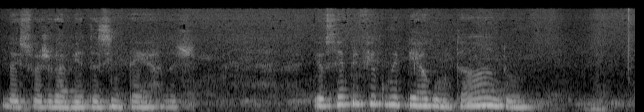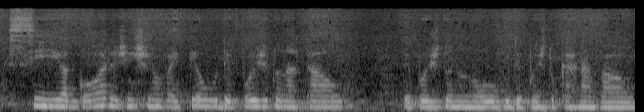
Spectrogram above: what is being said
das suas gavetas internas. Eu sempre fico me perguntando se agora a gente não vai ter o depois do Natal, depois do Ano Novo, depois do Carnaval,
